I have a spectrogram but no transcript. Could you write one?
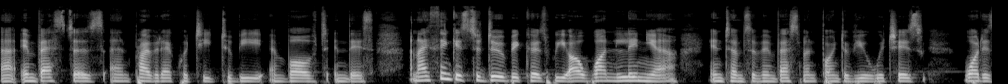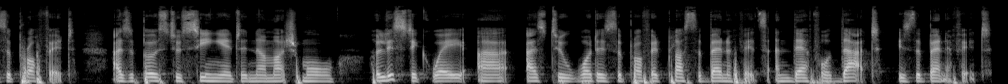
uh, investors and private equity to be involved in this. And I think it's to do because we are one linear in terms of investment point of view, which is what is the profit, as opposed to seeing it in a much more holistic way uh, as to what is the profit plus the benefits, and therefore that is the benefit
